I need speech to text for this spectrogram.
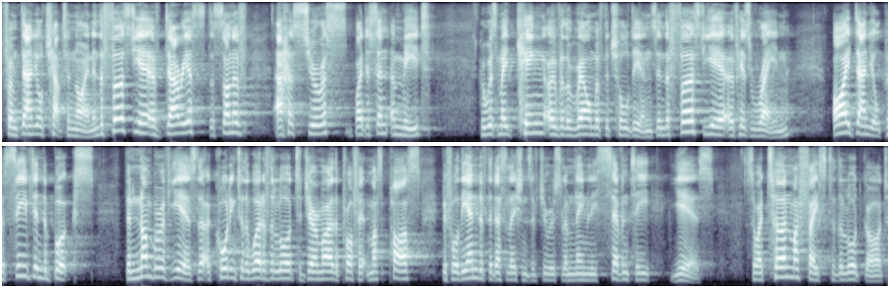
from Daniel chapter 9. In the first year of Darius, the son of Ahasuerus, by descent a Mede, who was made king over the realm of the Chaldeans, in the first year of his reign, I, Daniel, perceived in the books the number of years that, according to the word of the Lord to Jeremiah the prophet, must pass before the end of the desolations of Jerusalem, namely 70 years. So I turned my face to the Lord God,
